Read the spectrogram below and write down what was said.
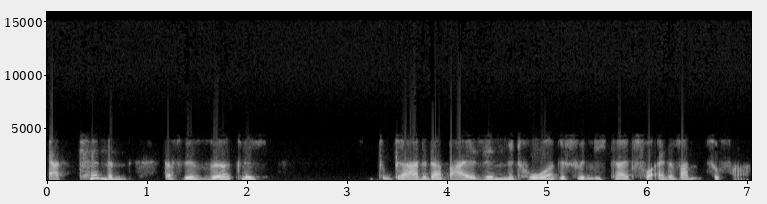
erkennen, dass wir wirklich gerade dabei sind, mit hoher Geschwindigkeit vor eine Wand zu fahren.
